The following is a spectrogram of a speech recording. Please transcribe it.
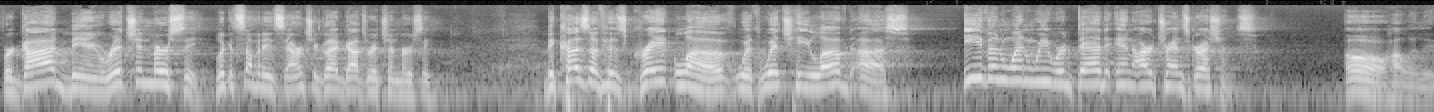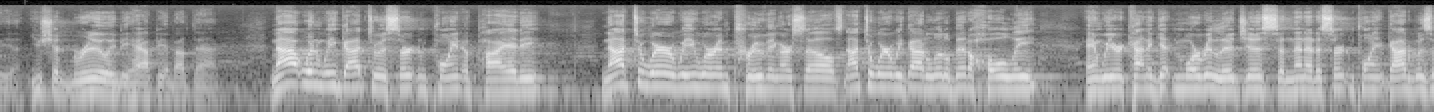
For God being rich in mercy, look at somebody and say, Aren't you glad God's rich in mercy? Because of his great love with which he loved us, even when we were dead in our transgressions. Oh, hallelujah. You should really be happy about that. Not when we got to a certain point of piety not to where we were improving ourselves, not to where we got a little bit of holy and we were kind of getting more religious. And then at a certain point, God was,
